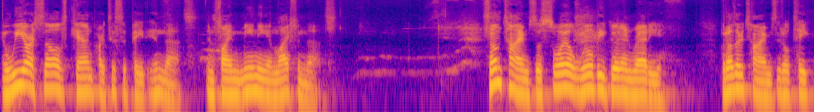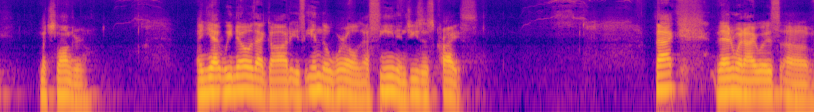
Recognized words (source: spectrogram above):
And we ourselves can participate in that and find meaning and life in that. Sometimes the soil will be good and ready, but other times it'll take much longer. And yet we know that God is in the world as seen in Jesus Christ. Back then, when I was uh,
